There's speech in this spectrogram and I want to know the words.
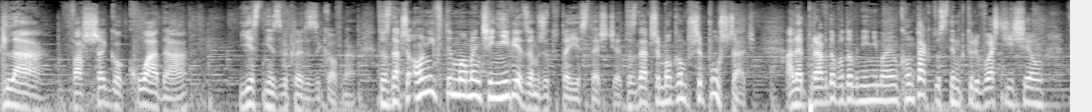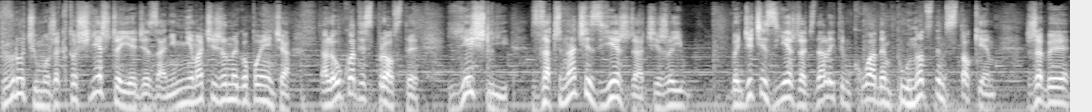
dla waszego kłada jest niezwykle ryzykowna. To znaczy, oni w tym momencie nie wiedzą, że tutaj jesteście. To znaczy, mogą przypuszczać, ale prawdopodobnie nie mają kontaktu z tym, który właśnie się wywrócił. Może ktoś jeszcze jedzie za nim, nie macie żadnego pojęcia, ale układ jest prosty. Jeśli zaczynacie zjeżdżać, jeżeli będziecie zjeżdżać dalej tym kładem północnym stokiem, żeby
